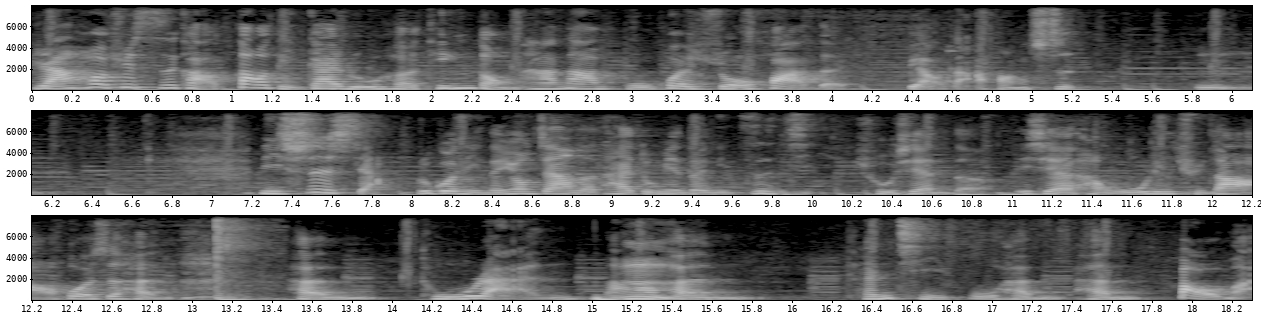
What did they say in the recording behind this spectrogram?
然后去思考到底该如何听懂他那不会说话的表达方式。嗯你试想，如果你能用这样的态度面对你自己出现的一些很无理取闹，或者是很很突然，然后很、很起伏、很很爆满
